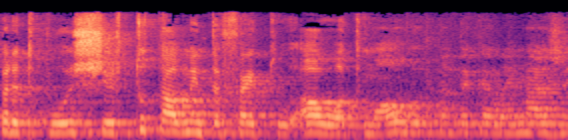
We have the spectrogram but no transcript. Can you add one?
para depois ser totalmente afeto ao automóvel, portanto, aquela imagem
